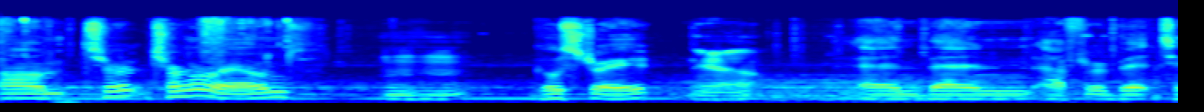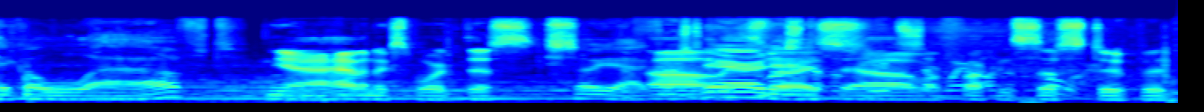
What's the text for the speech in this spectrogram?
Um, turn turn around. Mm-hmm. Go straight, Yeah. and then after a bit, take a left. Yeah, I haven't explored this. So yeah, Oh, there it's right. is. appeared Oh, we're fucking so stupid.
